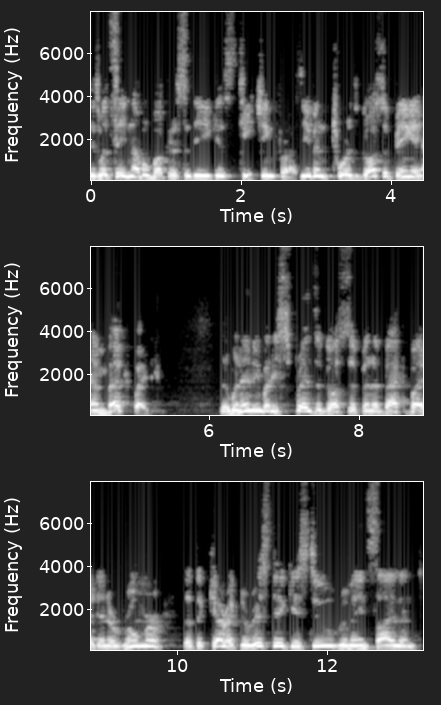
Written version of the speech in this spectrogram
is what Sayyidina Abu Bakr Siddiq is teaching for us, even towards gossiping and backbiting. That when anybody spreads a gossip and a backbite and a rumour that the characteristic is to remain silent,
